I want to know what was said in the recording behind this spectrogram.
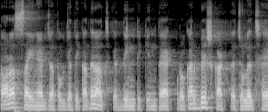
টরাস সাইনের জাতক জাতিকাদের আজকের দিনটি কিন্তু এক প্রকার বেশ কাটতে চলেছে।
